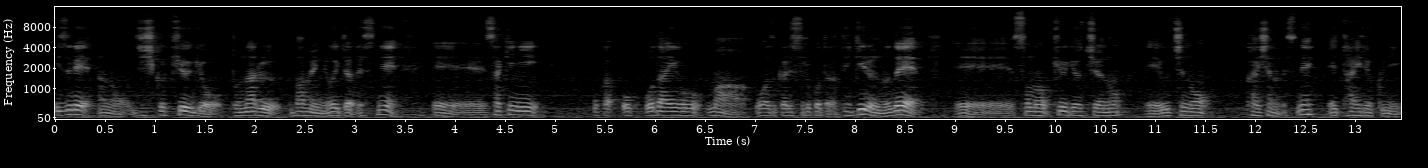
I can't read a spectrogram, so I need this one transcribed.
ーいずれあの自粛休業となる場面においてはですね、えー先におかおお題を、まあ、お預かりすることができるので、えその休業中の、えうちの会社のですね体力に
